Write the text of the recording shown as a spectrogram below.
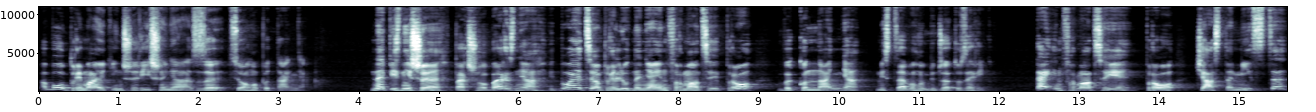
або приймають інше рішення з цього питання. Не пізніше 1 березня відбувається оприлюднення інформації про виконання місцевого бюджету за рік. та інформації про час та місце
